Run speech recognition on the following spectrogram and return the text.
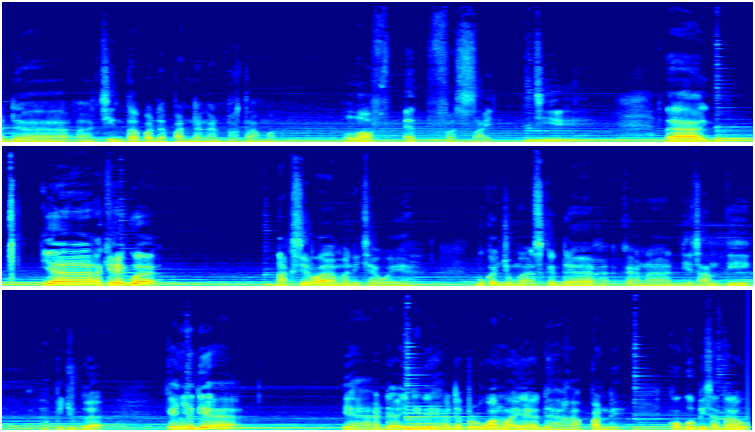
ada uh, cinta pada pandangan pertama. Love at first sight. Cie. nah ya akhirnya gue naksir lah sama nih cewek ya. Bukan cuma sekedar karena dia cantik tapi juga kayaknya dia ya ada ini deh ada peluang lah ya ada harapan deh. Kok gue bisa tahu?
